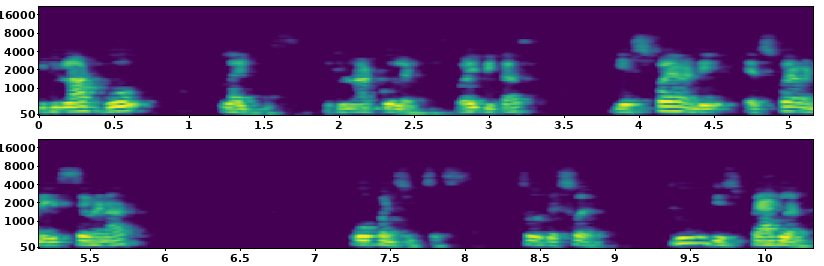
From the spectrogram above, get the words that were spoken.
it will not go like this. It will not go like this. Why? Because S5 and S5 and S7 are open switches. So that's why through this parallel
